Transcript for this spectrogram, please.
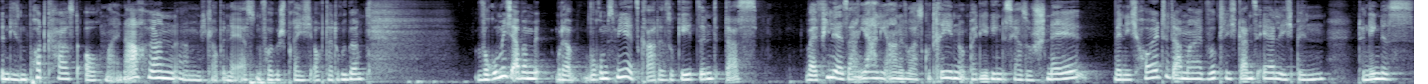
in diesem Podcast auch mal nachhören. Ähm, ich glaube, in der ersten Folge spreche ich auch darüber. Worum ich aber oder worum es mir jetzt gerade so geht, sind, dass, weil viele ja sagen, ja, Liane, du hast gut reden und bei dir ging das ja so schnell. Wenn ich heute da mal wirklich ganz ehrlich bin, dann ging das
